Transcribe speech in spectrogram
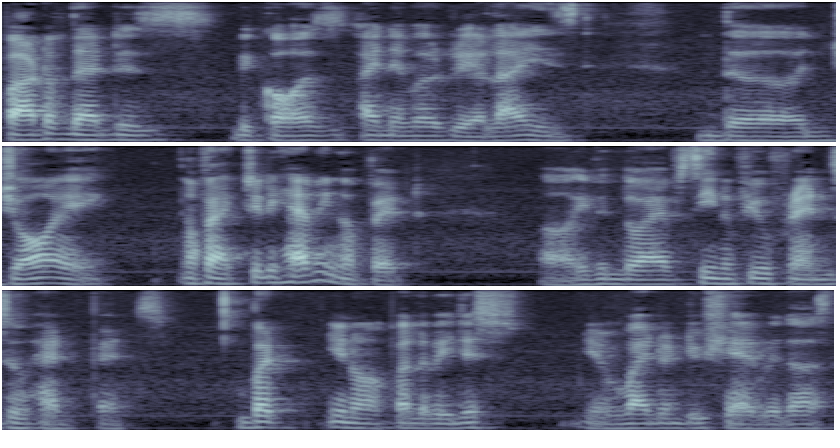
part of that is because I never realized the joy of actually having a pet, uh, even though I've seen a few friends who had pets. But, you know, Pallavi, just, you know, why don't you share with us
